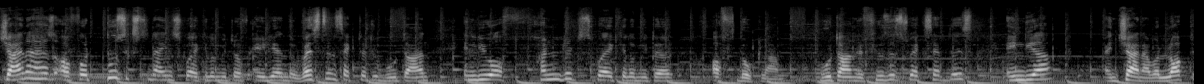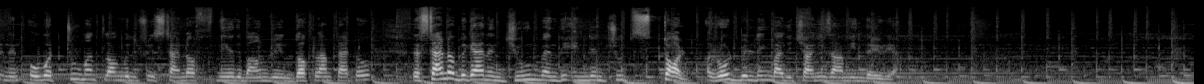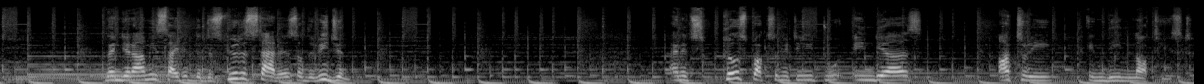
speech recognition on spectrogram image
China has offered 269 square kilometer of area in the western sector to Bhutan in lieu of 100 square kilometer of Doklam. Bhutan refuses to accept this. India and China were locked in an over two-month-long military standoff near the boundary in Doklam Plateau. The standoff began in June when the Indian troops stalled a road building by the Chinese army in the area. The Indian army cited the disputed status of the region and its close proximity to India's artery in the northeast.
